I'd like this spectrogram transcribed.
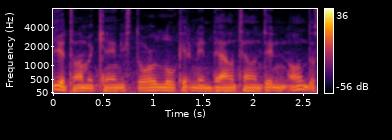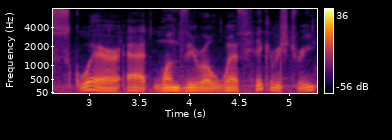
The Atomic Candy Store, located in downtown Denton on the square at 10 West Hickory Street,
